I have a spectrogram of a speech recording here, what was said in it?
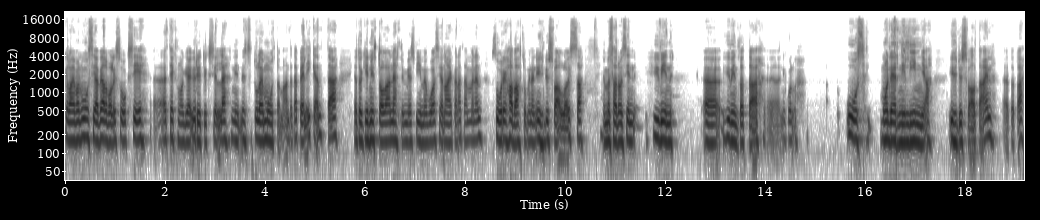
kyllä aivan uusia velvollisuuksia teknologiayrityksille, niin se tulee muuttamaan tätä pelikenttää. Ja toki nyt ollaan nähty myös viime vuosien aikana tämmöinen suuri havahtuminen Yhdysvalloissa, ja mä sanoisin hyvin, hyvin tota, niin kuin uusi moderni linja Yhdysvaltain tota,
